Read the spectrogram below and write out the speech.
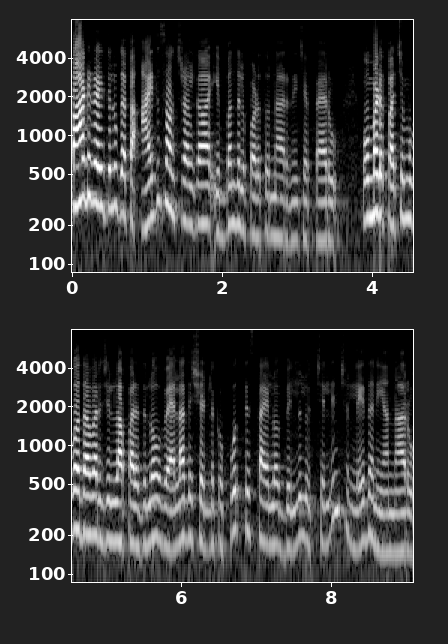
పాడి రైతులు గత ఐదు సంవత్సరాలుగా ఇబ్బందులు పడుతున్నారని చెప్పారు. ఉమ్మడి పశ్చిమ గోదావరి జిల్లా పరిధిలో వేలాది షెడ్లకు పూర్తి స్థాయిలో బిల్లులు చెల్లించలేదని అన్నారు.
